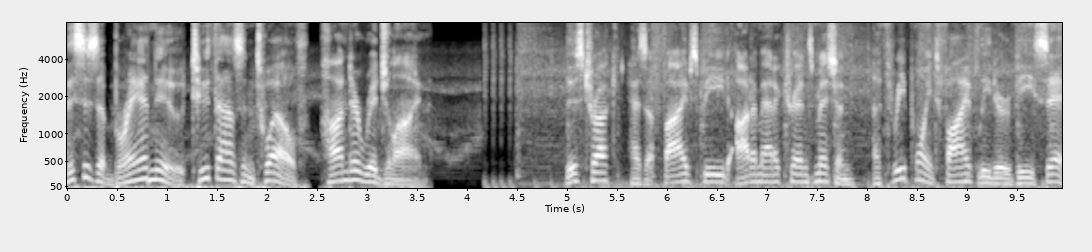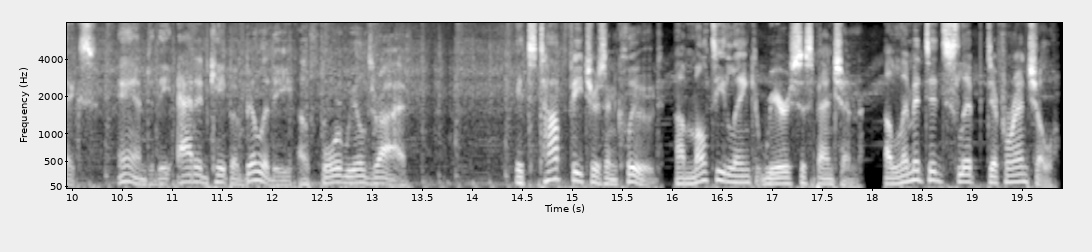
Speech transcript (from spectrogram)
This is a brand new 2012 Honda Ridgeline. This truck has a 5-speed automatic transmission, a 3.5-liter V6, and the added capability of four-wheel drive. Its top features include a multi-link rear suspension, a limited slip differential,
